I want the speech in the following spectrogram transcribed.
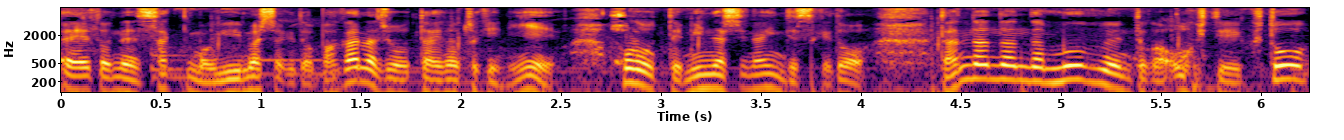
えっ、とね、さっきも言いましたけど、バカな状態の時に、フォローってみんなしないんですけど、だんだんだんだんムーブメントが起きていくと、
